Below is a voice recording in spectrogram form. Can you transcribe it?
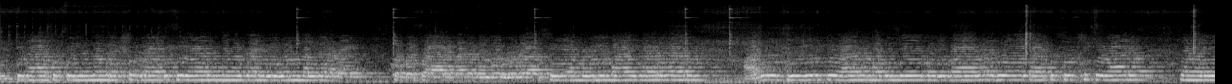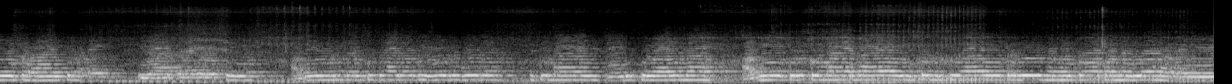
നിത്യനാശത്തിൽ നിന്നും രക്ഷപ്രാപിക്കുവാനും ഞങ്ങൾക്ക് അനുഗ്രഹം നൽകണമേ. ദിവ്യരാശിയ മൂല്യമായി കാണുവാനും അത് സ്വീകരിക്കുവാനും അതിന്റെ പരിപാലനതയെ കാത്തു സൂക്ഷിക്കുവാനും ഞങ്ങളെ സഹായിക്കണമേ. ഈ അവയോട് പരിശുദ്ധാലോകിയോടുകൂടെ കൃത്യമായി ജീവിക്കുവാനുള്ള അവയെ കുറുക്കുമാരനായ വിശ്വസിക്കുവായ പ്രതി ഞങ്ങൾക്ക് പന്നുകൊള്ളണമേ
